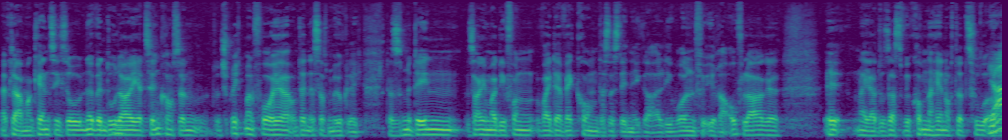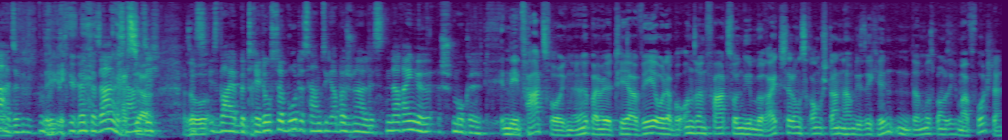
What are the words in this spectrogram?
na klar, man kennt sich so, ne, wenn du da jetzt hinkommst, dann, dann spricht man vorher und dann ist das möglich. Das ist mit denen, sage ich mal, die von weiter weg kommen, das ist denen egal. Die wollen für ihre Auflage äh, naja, du sagst, wir kommen nachher noch dazu. Ja, also ich, ich könnte sagen, es, haben ja, sich, also, es, es, war ja Betretungsverbot, es haben sich aber Journalisten da reingeschmuggelt. In den Fahrzeugen, ne, bei der THW oder bei unseren Fahrzeugen, die im Bereitstellungsraum standen, haben die sich hinten, da muss man sich mal vorstellen,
